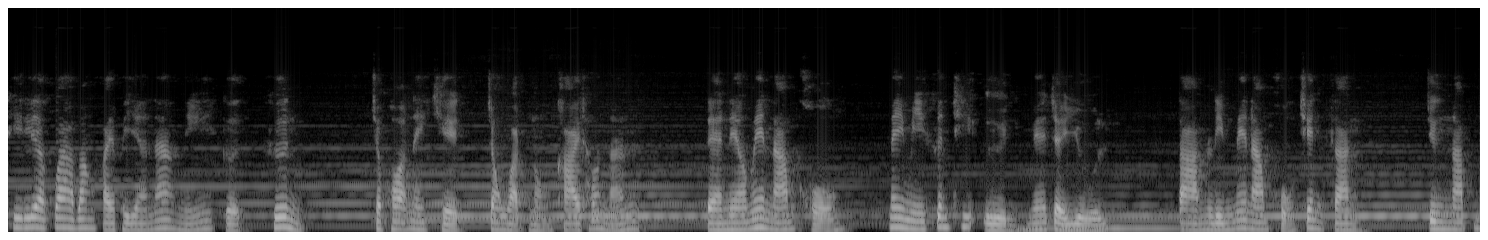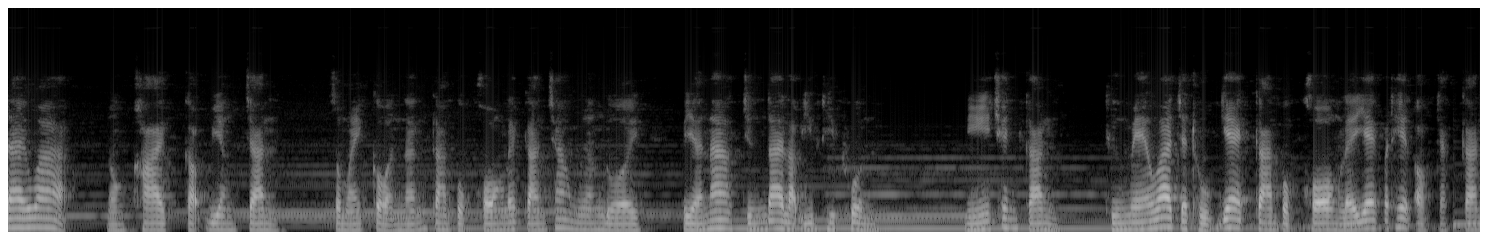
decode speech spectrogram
ที่เรียกว่าบั้งไฟพญานาคนี้เกิดขึ้น เฉพาะในเขตจังหวัดหนองคายเท่านั้น แต่แนวแม่น้ำโขงไม่มีขึ้นที่อื่น แม้จะอยู่ตามริมแม่น้ำโขงเช่นกัน จึงนับได้ว่าหนองคายกับเวียงจันทร์ สมัยก่อนนั้นการปกครองและการช่างเมืองโดยพญานาคจึงได้รับอิทธิพล นี้เช่นกัน ถึงแม้ว่าจะถูกแยกการปกครองและแยกประเทศออกจากกัน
